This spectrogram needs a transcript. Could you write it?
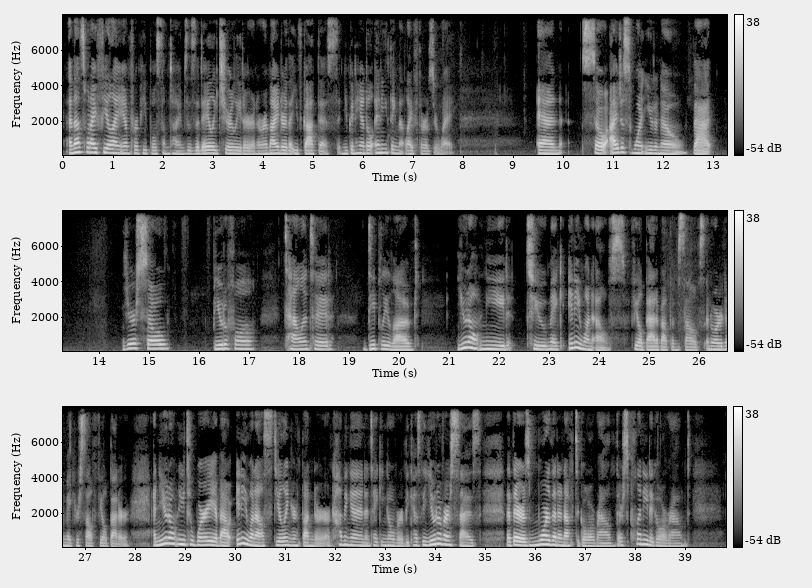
And that's what I feel I am for people sometimes is a daily cheerleader and a reminder that you've got this and you can handle anything that life throws your way. And so I just want you to know that you're so beautiful, talented, deeply loved. You don't need to make anyone else feel bad about themselves in order to make yourself feel better. And you don't need to worry about anyone else stealing your thunder or coming in and taking over because the universe says that there is more than enough to go around. There's plenty to go around.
